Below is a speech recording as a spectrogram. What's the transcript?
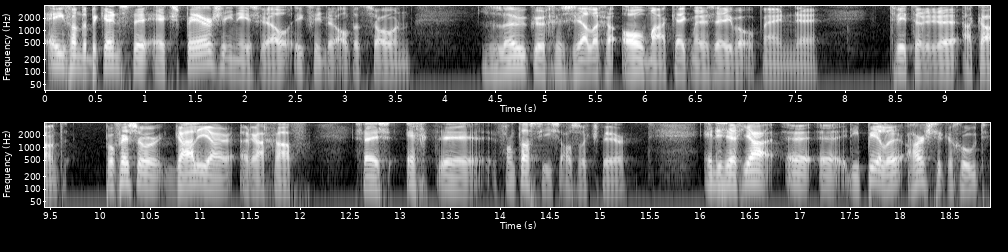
een van de bekendste experts in Israël. Ik vind er altijd zo'n leuke, gezellige oma. Kijk maar eens even op mijn uh, Twitter-account. Professor Galia Ragav. Zij is echt uh, fantastisch als expert. En die zegt: Ja, die pillen, hartstikke goed.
